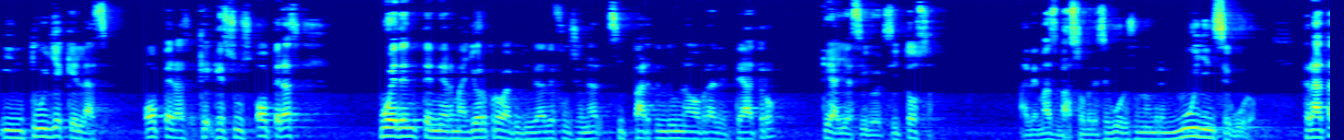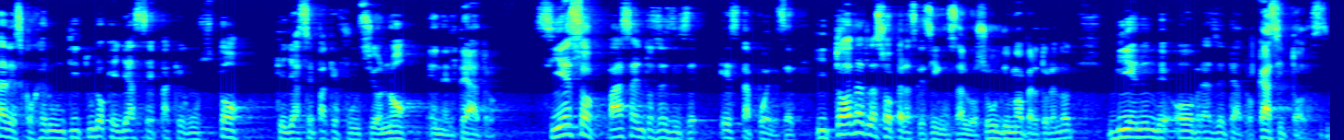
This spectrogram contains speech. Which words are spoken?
intuye que las óperas, que sus óperas pueden tener mayor probabilidad de funcionar si parten de una obra de teatro que haya sido exitosa. Además, va sobre seguro, es un hombre muy inseguro. Trata de escoger un título que ya sepa que gustó, que ya sepa que funcionó en el teatro. Si eso pasa, entonces dice, esta puede ser. Y todas las óperas que siguen, salvo su última ópera Turandot, vienen de obras de teatro, casi todas.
